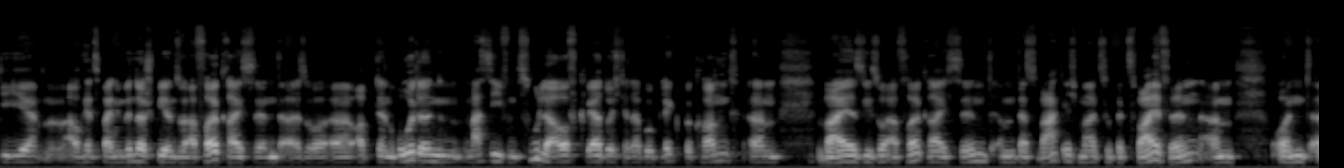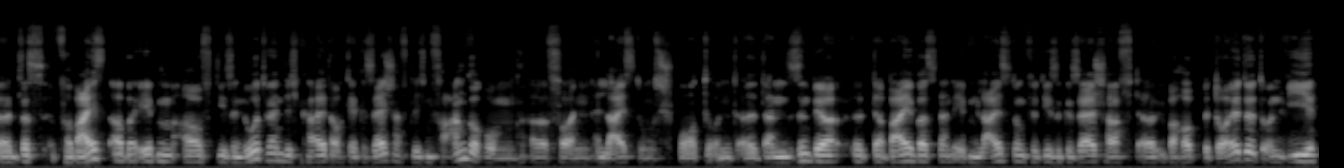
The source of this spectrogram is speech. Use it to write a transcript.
die auch jetzt bei den Winterspielen so erfolgreich sind. Also ob denn Rodeln einen massiven Zulauf quer durch die Republik bekommt, ähm, weil sie so erfolgreich sind, ähm, das wage ich mal zu bezweifeln. Ähm, und das verweist aber eben auf diese Notwendigkeit auch der gesellschaftlichen Verankerung von Leistungssport. Sport. Und äh, dann sind wir äh, dabei, was dann eben Leistung für diese Gesellschaft äh, überhaupt bedeutet und wie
